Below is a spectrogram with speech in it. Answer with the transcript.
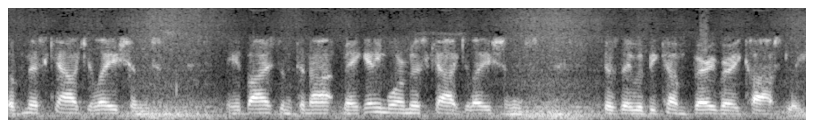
of miscalculations. He advised them to not make any more miscalculations because they would become very, very costly.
